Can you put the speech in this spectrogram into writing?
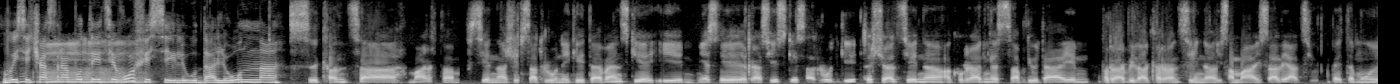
Вы сейчас работаете в офисе или удаленно? С конца марта все наши сотрудники тайваньские и местные российские сотрудники тщательно, аккуратно соблюдаем правила карантина и самоизоляции. Поэтому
